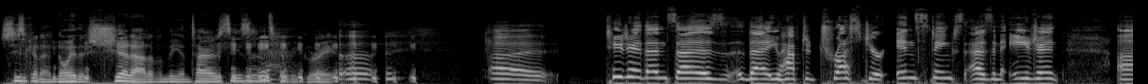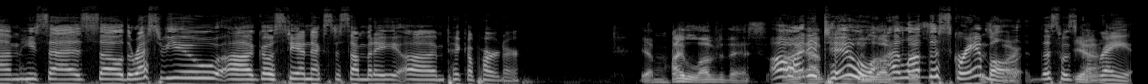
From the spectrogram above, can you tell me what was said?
she's going to annoy the shit out of him the entire season. It's going to be great. Uh, TJ then says that you have to trust your instincts as an agent. Um, he says, so the rest of you uh, go stand next to somebody uh, and pick a partner. Yep. I loved this. Oh, I, did too. loved I love the scramble. part. This, was Yeah. great.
